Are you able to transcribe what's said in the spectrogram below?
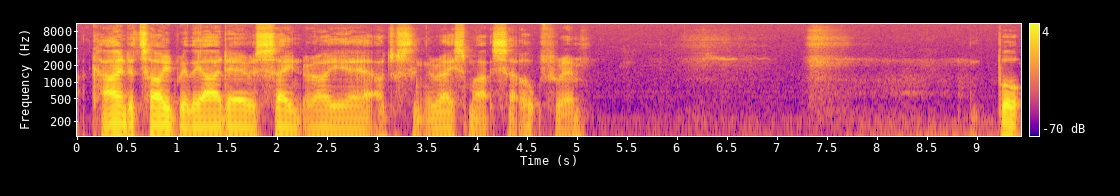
I kind of toyed with the idea of Saint Roi here. I just think the race might set up for him. But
